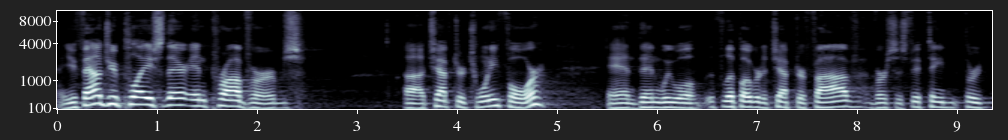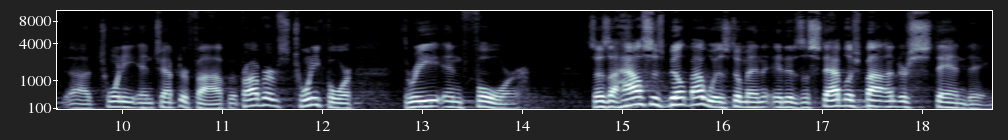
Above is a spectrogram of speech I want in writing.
And you found your place there in Proverbs uh, chapter 24, and then we will flip over to chapter 5, verses 15 through uh, 20 in chapter 5. But Proverbs 24, 3 and 4 says, A house is built by wisdom, and it is established by understanding.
